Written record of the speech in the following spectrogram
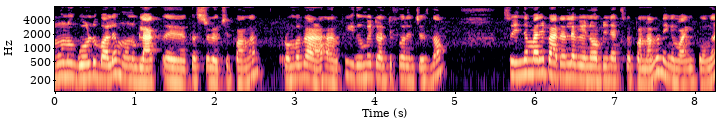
3 கோல்டு பாலு, மூணு பிளாக் கிறிஸ்டல் வச்சுருப்பாங்க ரொம்பவே அழகாக இருக்குது இதுவுமே 24 இன்ச்சஸ் தான். ஸோ, இந்த மாதிரி பேட்டர்னில் வேணும் அப்படின்னு எக்ஸ்பெக்ட் பண்ணாலும் நீங்கள் வாங்கிக்கோங்க.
